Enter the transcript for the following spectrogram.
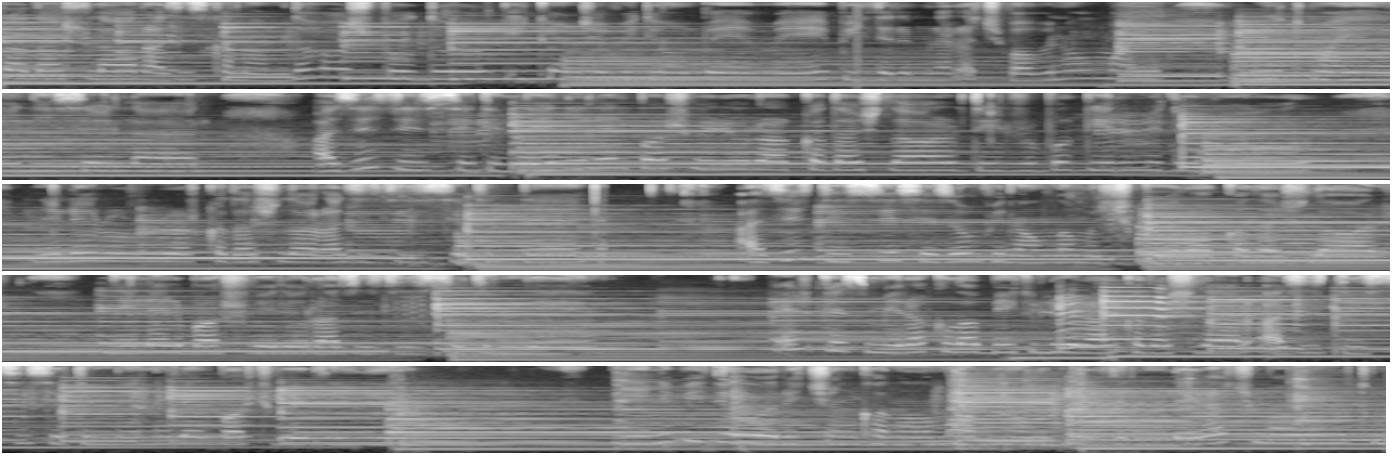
arkadaşlar. Aziz kanalımda hoş bulduk. İlk önce videomu beğenmeyi, bildirimler açıp abone olmayı unutmayın. İyi seyirler. Aziz dizi setinde neler baş veriyor arkadaşlar? Dilruba geri mi dönüyor? Neler olur arkadaşlar Aziz dizi setinde? Aziz dizisi sezon finaline mı çıkıyor arkadaşlar? Neler baş veriyor Aziz dizi setinde? Herkes merakla bekliyor arkadaşlar Aziz dizisi setinde neler baş verdiğini. Yeni videolar için kanalıma abone olup bildirimleri açmayı unutmayın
